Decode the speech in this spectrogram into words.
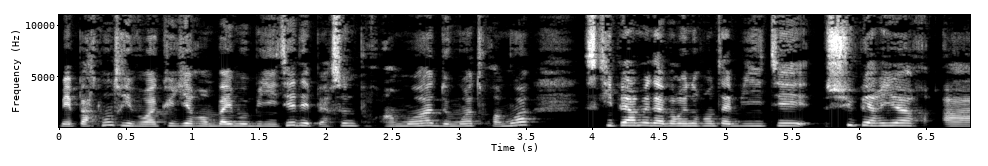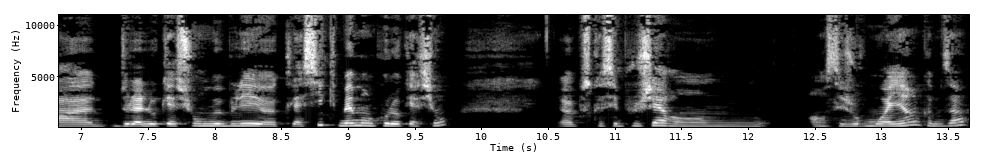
mais par contre ils vont accueillir en bail mobilité des personnes pour un mois, deux mois, trois mois, ce qui permet d'avoir une rentabilité supérieure à de la location meublée euh, classique, même en colocation, euh, parce que c'est plus cher en, en séjour moyen comme ça,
